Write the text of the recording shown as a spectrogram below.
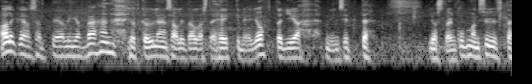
alikersantteja liian vähän, jotka yleensä oli tällaisten heittimien johtajia, niin sitten jostain kumman syystä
